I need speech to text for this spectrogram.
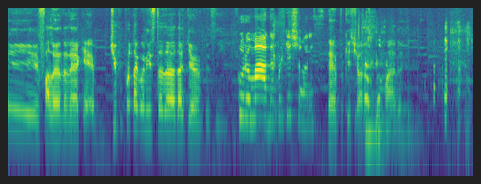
e falando, né, que é tipo protagonista da, da Jump, assim. Curumada, porque choras. É, porque choras, Curumada.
